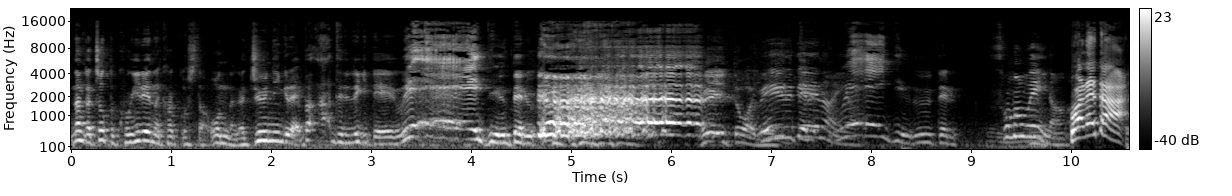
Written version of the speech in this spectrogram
なんかちょっと小綺麗な格好した女が10人ぐらいバーって出てきてウェーイって言ってる。ウェイとはー言う。イ言うてるなんやウェーイって言うてる。そのウェイな割れた！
